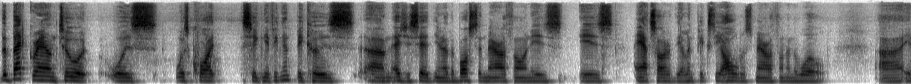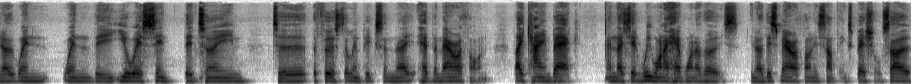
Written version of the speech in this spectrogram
the background to it was was quite significant because, um, as you said, you know, the Boston Marathon is is outside of the Olympics the oldest marathon in the world. Uh, you know, when when the US sent their team to the first Olympics and they had the marathon, they came back and they said, "We want to have one of those. You know, this marathon is something special." So,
